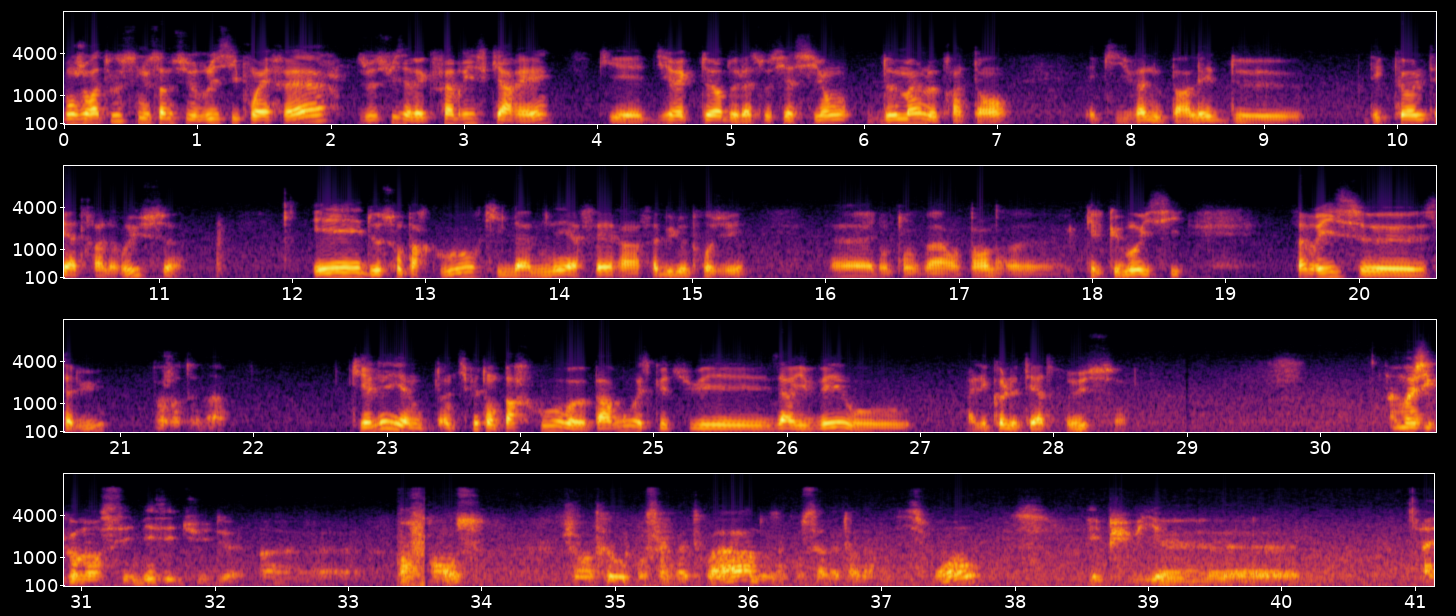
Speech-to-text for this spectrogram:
Bonjour à tous, nous sommes sur russie.fr. Je suis avec Fabrice Carré, qui est directeur de l'association Demain le Printemps, et qui va nous parler de d'école théâtrale russe et de son parcours qui l'a amené à faire un fabuleux projet euh, dont on va entendre euh, quelques mots ici. Fabrice, euh, salut. Bonjour Thomas. Quel est un, un petit peu ton parcours Par où est-ce que tu es arrivé au, à l'école de théâtre russe? Moi j'ai commencé mes études euh, en France. Je rentré au conservatoire, dans un conservatoire d'arrondissement. Et puis euh,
